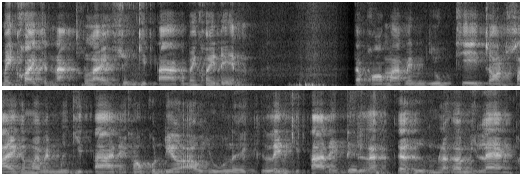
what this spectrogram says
ไม่ค่อยจะหนักเท่าไหร่เสียงกีตาร์ก็ไม่ค่อยเด่น แต่พอมาเป็นยุคที่จอห์นไซกส์ก็มาเป็นมือกีตาร์เนี่ยเขาคนเดียวเอาอยู่เลยคือเล่นกีตาร์ได้เด่นแล้วก็หึ่มแล้วก็มีแรงพ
